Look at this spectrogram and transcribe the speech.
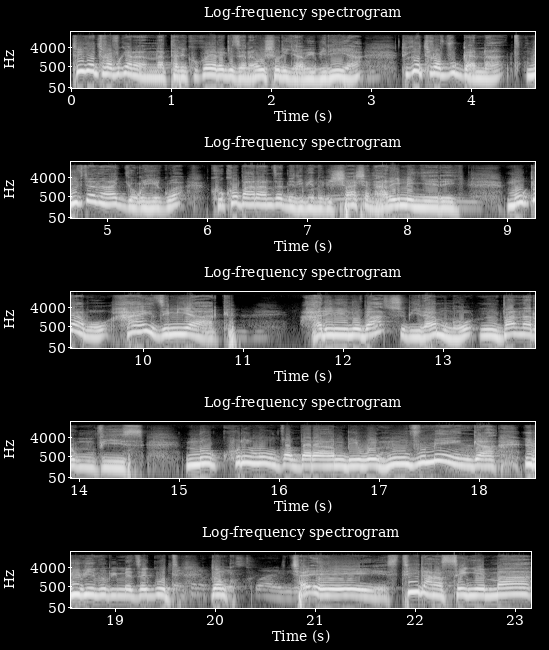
turiho turavugana na natali kuko yaragize nawe ishuri rya bibiriya turiho turavugana ni byo nararyoherwa kuko baranzanira ibintu bishyashya ntarimenyereye. Mugabo haheze imyaka hari ibintu basubiramwo banarumvise. Ni ukuri nkumva ndarambiwe nkumva umenga ibi bintu bimeze gute. Eh, style enseignement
